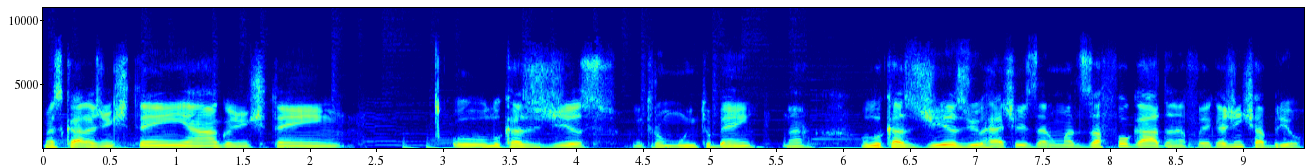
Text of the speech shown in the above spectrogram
Mas, cara, a gente tem água, a gente tem o Lucas Dias, entrou muito bem, né? O Lucas Dias e o Hatch, eles deram uma desafogada, né? Foi aí que a gente abriu.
